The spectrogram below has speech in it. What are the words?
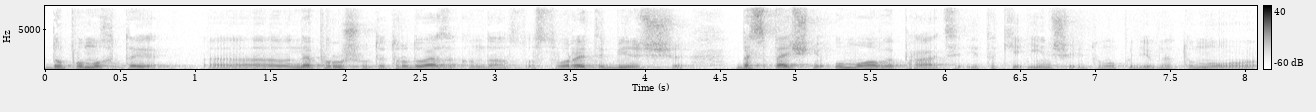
допомогти, е, не порушувати трудове законодавство, створити більш безпечні умови праці і таке інше, і тому подібне. Тому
